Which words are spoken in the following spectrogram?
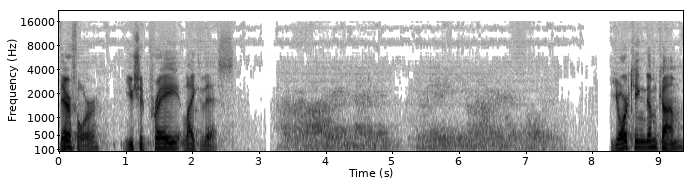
Therefore, you should pray like this Your kingdom come.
